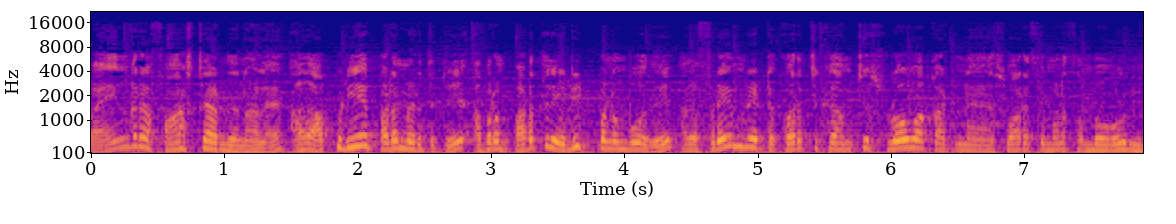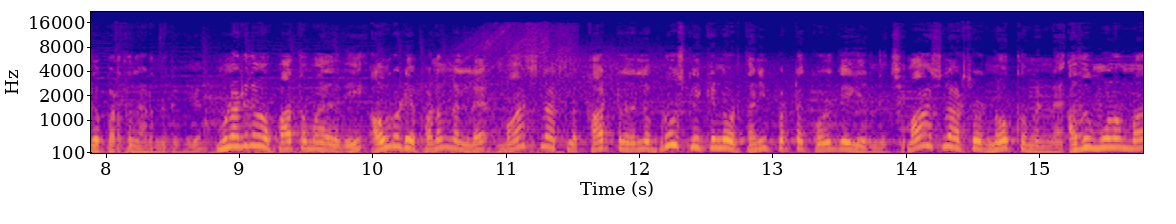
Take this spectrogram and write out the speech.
பயங்கர ஃபாஸ்டா இருந்ததுனால அதை அப்படியே படம் பார்த்துட்டு அப்புறம் படத்தில் எடிட் பண்ணும்போது அந்த ஃப்ரேம் ரேட்டை குறைச்சி காமிச்சு ஸ்லோவாக காட்டின சுவாரஸ்யமான சம்பவங்களும் இந்த படத்தில் நடந்திருக்கு. முன்னாடி நம்ம பார்த்த மாதிரி அவருடைய படங்களில் மார்ஷல் ஆர்ட்ஸில் காட்டுறதுல ப்ரூஸ் ப்ரூஸ்லிக்குன்னு ஒரு தனிப்பட்ட கொள்கை இருந்துச்சு. மார்ஷல் ஆர்ட்ஸோட நோக்கம் என்ன? அது மூலமா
